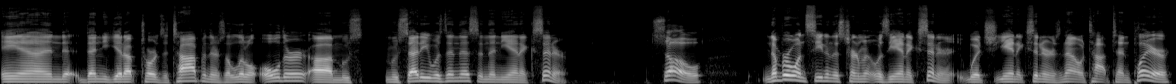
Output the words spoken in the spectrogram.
and then you get up towards the top, and there's a little older. Uh, Mus- Musetti was in this, and then Jannik Sinner. So, number one seed in this tournament was Jannik Sinner, which Jannik Sinner is now a top 10 player,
